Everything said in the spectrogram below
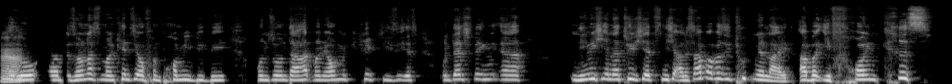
Ja. Also äh, besonders, man kennt sie auch von Promi BB und so, und da hat man ja auch mitgekriegt, wie sie ist. Und deswegen äh, nehme ich ihr natürlich jetzt nicht alles ab, aber sie tut mir leid. Aber ihr Freund Chris,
